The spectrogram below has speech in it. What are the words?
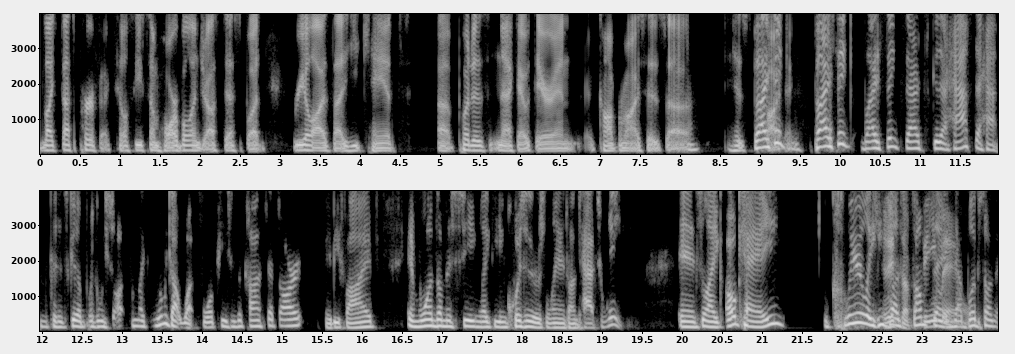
like that's perfect. He'll see some horrible injustice, but realize that he can't uh, put his neck out there and compromise his uh, his. But I think, but I think, but I think that's going to have to happen because it's going to. We saw from like when we got what four pieces of concept art, maybe five, and one of them is seeing like the Inquisitors land on Tatooine, and it's like okay, clearly he and does something female. that blips on.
